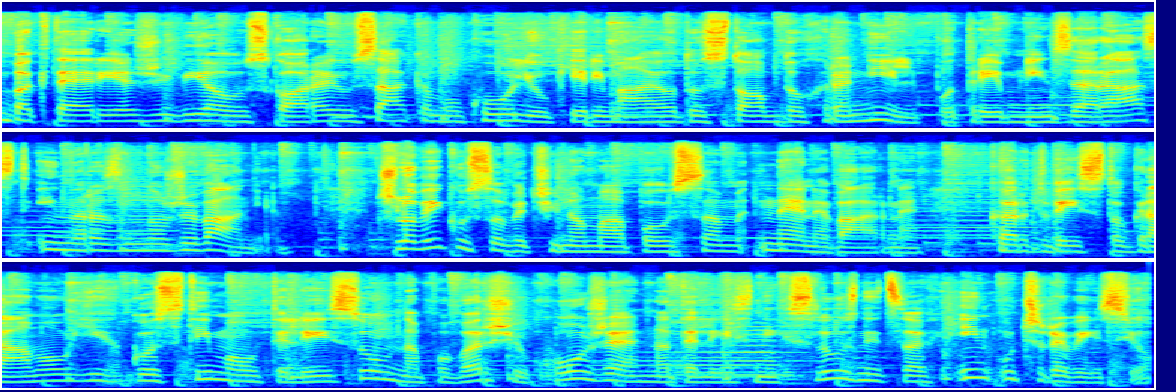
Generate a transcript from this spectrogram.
Bakterije živijo v skoraj vsakem okolju, kjer imajo dostop do hranil, potrebnih za rast in razmnoževanje. Človeku so večinoma povsem nenevarne. Kar 200 gramov jih gostimo v telesu, na površju kože, na telesnih sluznicah in v črevesju.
